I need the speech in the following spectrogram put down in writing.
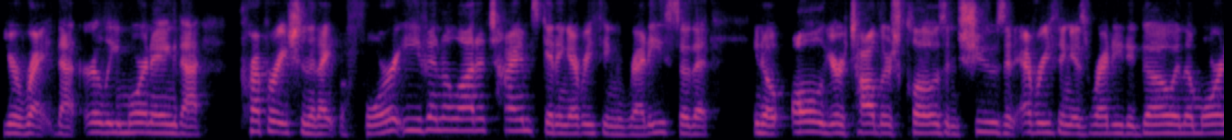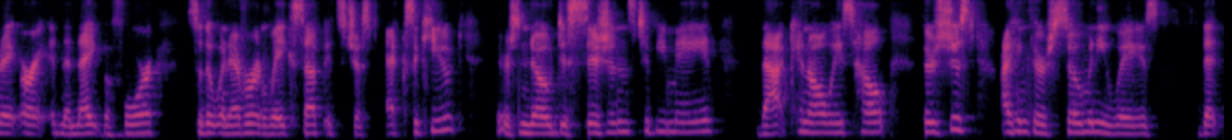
you're right, that early morning, that preparation the night before even a lot of times getting everything ready so that you know all your toddler's clothes and shoes and everything is ready to go in the morning or in the night mm-hmm. before so that when everyone wakes up it's just execute there's no decisions to be made that can always help there's just i think there's so many ways that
